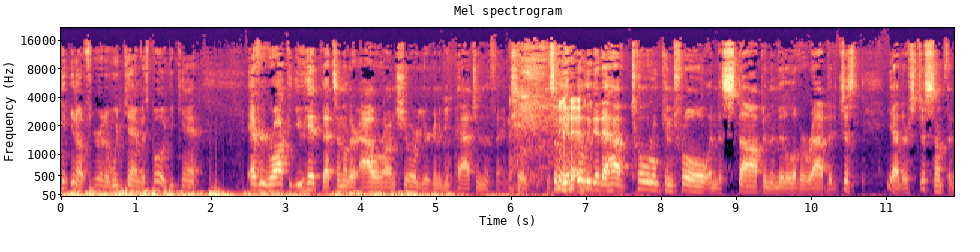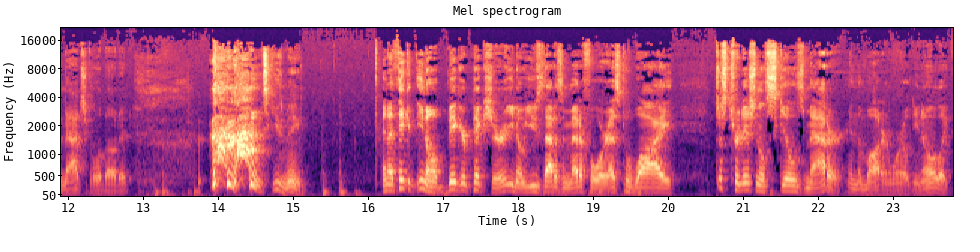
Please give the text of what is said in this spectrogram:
you know, if you're in a wood canvas boat, you can't. Every rock that you hit, that's another hour on shore. You're going to be patching the thing. So, so the ability to have total control and to stop in the middle of a rapid, it just yeah, there's just something magical about it. Excuse me. And I think you know, bigger picture, you know, use that as a metaphor as to why just traditional skills matter in the modern world. You know, like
